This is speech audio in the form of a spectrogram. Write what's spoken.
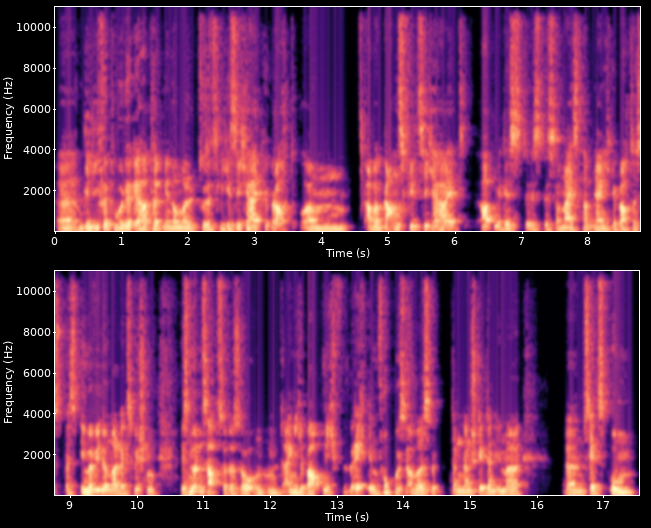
äh, geliefert wurde. Der hat halt mir nochmal zusätzliche Sicherheit gebracht. Ähm, aber ganz viel Sicherheit hat mir das, das, das am meisten hat mir eigentlich gebracht, dass das immer wieder mal dazwischen ist nur ein Satz oder so und, und eigentlich überhaupt nicht recht im Fokus, aber so, dann, dann steht dann immer, ähm, setzt um,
